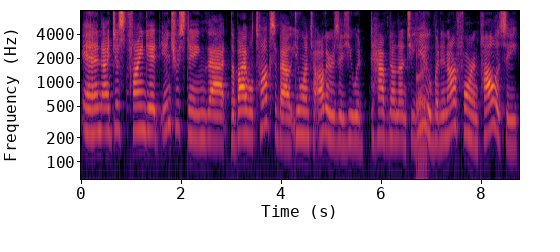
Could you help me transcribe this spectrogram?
And I just find it interesting that the Bible talks about do unto others as you would have done unto you. But in our foreign policy,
